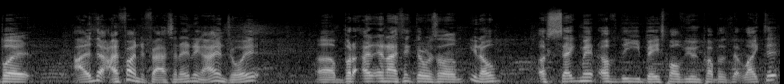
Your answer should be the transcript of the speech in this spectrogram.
but I th- I find it fascinating. I enjoy it, uh, but I, and I think there was a you know a segment of the baseball viewing public that liked it,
